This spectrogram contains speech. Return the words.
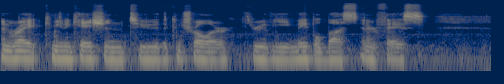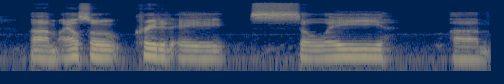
and write communication to the controller through the Maple Bus interface. Um, I also created a Saleae um,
